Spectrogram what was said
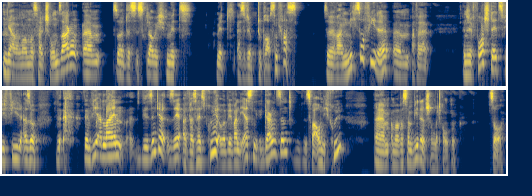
Ja, aber man muss halt schon sagen, ähm, so, das ist, glaube ich, mit, mit, also du, du brauchst ein Fass. So, wir waren nicht so viele, ähm, aber wenn du dir vorstellst, wie viel, also, wenn wir allein, wir sind ja sehr, also was heißt früh, aber wir waren die Ersten, die gegangen sind. Es war auch nicht früh. Ähm, aber was haben wir denn schon getrunken? So,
